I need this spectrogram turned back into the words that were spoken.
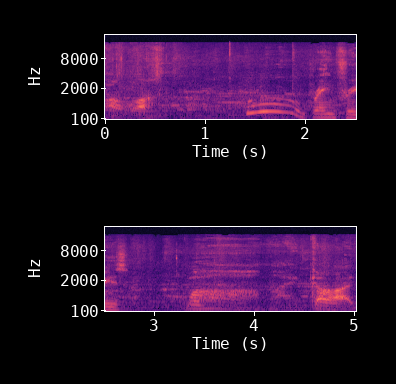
Oh, oh. Ooh, brain freeze. Oh my God.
